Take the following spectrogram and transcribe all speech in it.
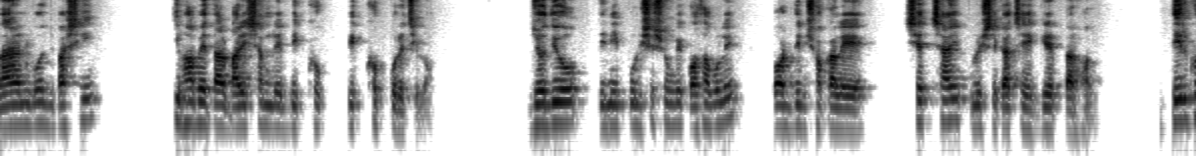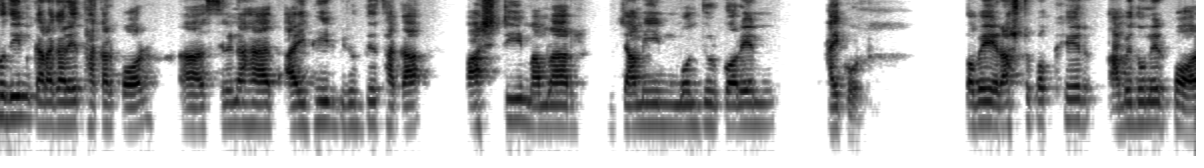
নারায়ণগঞ্জবাসী কীভাবে তার বাড়ির সামনে বিক্ষোভ বিক্ষোভ করেছিল? যদিও তিনি পুলিশের সঙ্গে কথা বলে পরদিন সকালে স্বেচ্ছায় পুলিশের কাছে গ্রেপ্তার হন। দীর্ঘদিন কারাগারে থাকার পর সেলিনা হায়াত আইভির বিরুদ্ধে থাকা পাঁচটি মামলার জামিন মঞ্জুর করেন হাইকোর্ট। তবে রাষ্ট্রপক্ষের আবেদনের পর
